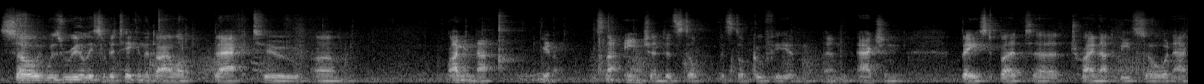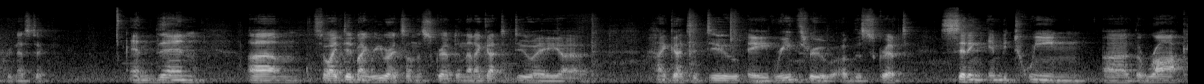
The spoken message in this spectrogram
So it was really sort of taking the dialogue back to, um, I mean, not, you know, it's not ancient. It's still it's still goofy and, and action based, but uh, try not to be so anachronistic. And then, um, so I did my rewrites on the script, and then I got to do a, uh, I got to do a read through of the script, sitting in between uh, The Rock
